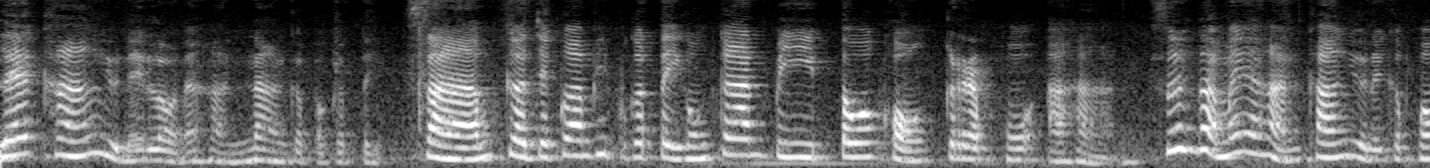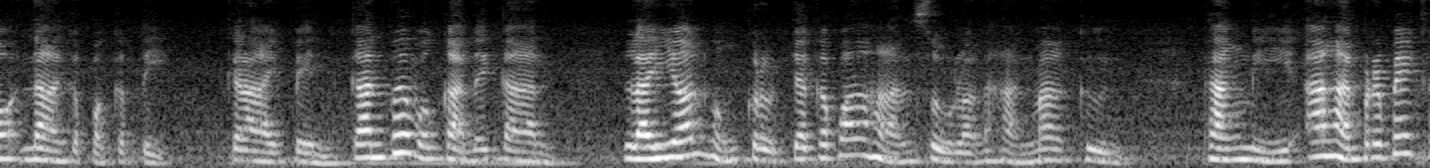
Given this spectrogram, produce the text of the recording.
และค้างอยู่ในหลอดอาหารนานกว่าปกติ 3. เกิดจากความผิดปกติของการบีบตัวของกระเพาะอาหาร ซึ่งทำให้อาหารค้างอยู่ในกระเพาะนานกว่าปกติ กลายเป็นการเพิ่มโอกาสในการ ไหลย้อนของกรดจากกระเพาะอาหารสู่หลอดอาหารมากขึ้น ทั้งนี้อาหารประเภทไข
